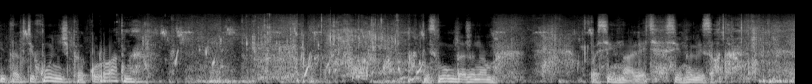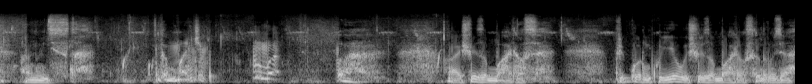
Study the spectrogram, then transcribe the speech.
И так тихонечко, аккуратно. Не смог даже нам посигналить сигнализатором. А ну иди сюда. Кабанчик. Опа. А, еще и забарился. Прикормку ел, еще и забарился, друзья.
